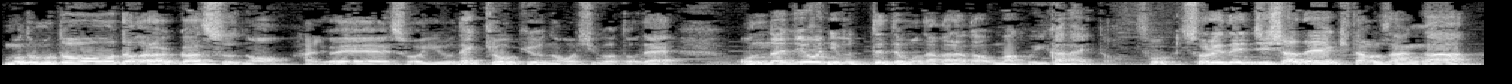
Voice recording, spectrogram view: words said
もともと、だからガスの、はいえーそういうね、供給のお仕事で、同じように売っててもなかなかうまくいかないと。そうです。それで自社で北野さんが、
